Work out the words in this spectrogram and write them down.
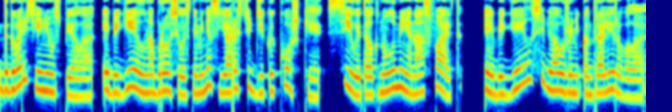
Договорить я не успела. Эбигейл набросилась на меня с яростью дикой кошки, силой толкнула меня на асфальт. Эбигейл себя уже не контролировала.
